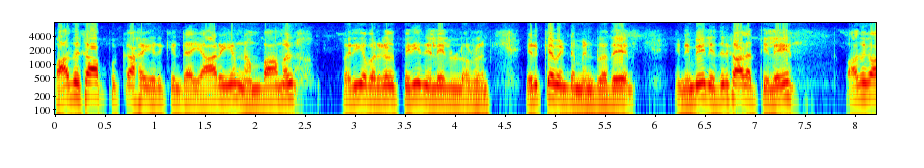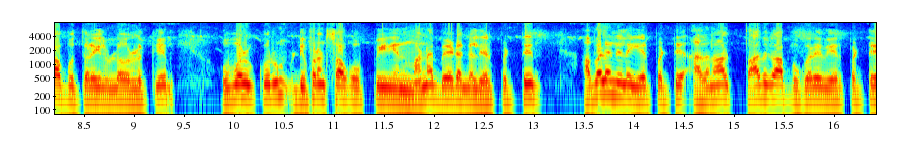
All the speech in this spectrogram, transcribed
பாதுகாப்புக்காக இருக்கின்ற யாரையும் நம்பாமல் பெரியவர்கள் பெரிய நிலையில் உள்ளவர்கள் இருக்க வேண்டும் என்பது இனிமேல் எதிர்காலத்திலே பாதுகாப்பு துறையில் உள்ளவர்களுக்கு ஒவ்வொருவருக்கும் டிஃப்ரென்ஸ் ஆஃப் ஒப்பீனியன் மனபேடங்கள் ஏற்பட்டு அவல நிலை ஏற்பட்டு அதனால் பாதுகாப்பு குறைவு ஏற்பட்டு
